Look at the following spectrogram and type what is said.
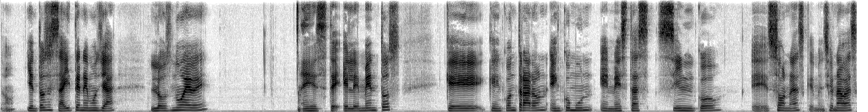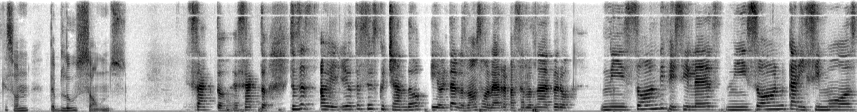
¿no? Y entonces ahí tenemos ya los nueve este, elementos que, encontraron en común en estas cinco eh, zonas que mencionabas, que son the Blue Zones. Exacto, exacto. Entonces, oye, yo te estoy escuchando y ahorita los vamos a volver a repasar los pero ni son difíciles, ni son carísimos,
